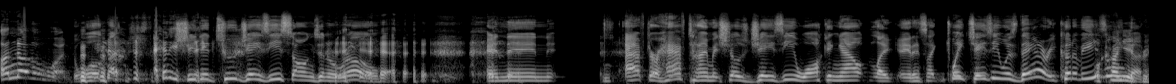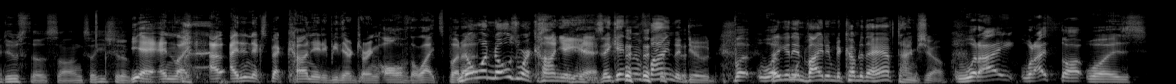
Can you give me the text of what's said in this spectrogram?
another one. Well, just anything. She did two Jay Z songs in a row. And then after halftime, it shows Jay Z walking out, like, and it's like, wait, Jay Z was there. He could have Well, easily Kanye done it. produced those songs, so he should have. Yeah, and like, I, I didn't expect Kanye to be there during all of the lights, but no uh, one knows where Kanye yeah. is. They can't even find the dude. But what, they can invite him to come to the halftime show. what I what I thought was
